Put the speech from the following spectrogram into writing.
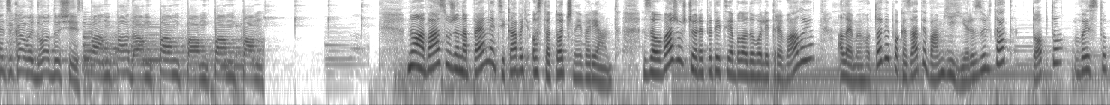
Мене цікавить 2 до 6. Пам-падам, пам-пам-пам-пам. Ну а вас уже напевне цікавить остаточний варіант. Зауважу, що репетиція була доволі тривалою, але ми готові показати вам її результат, тобто виступ.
